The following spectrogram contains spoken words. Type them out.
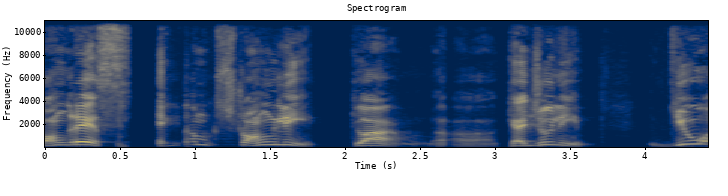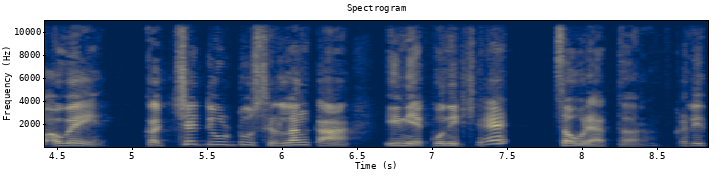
काँग्रेस एकदम स्ट्रॉंगली किंवा casually give away Katchatheevu to Sri Lanka in एकोणीसशे चौऱ्याहत्तर. कळली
